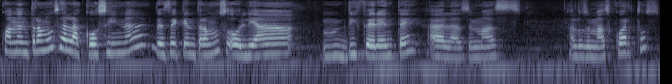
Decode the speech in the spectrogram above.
Cuando entramos a la cocina, desde que entramos olía mm, diferente a las demás, a los demás cuartos.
